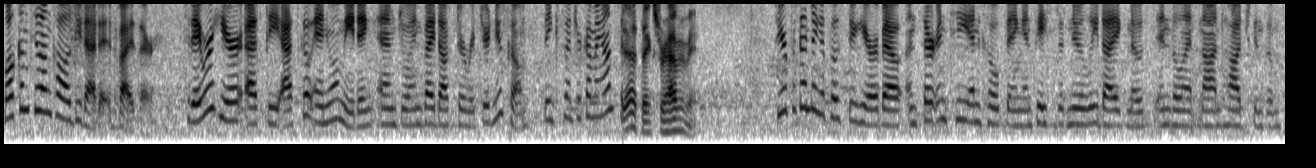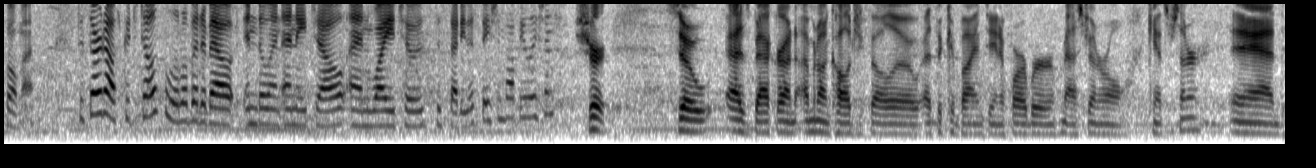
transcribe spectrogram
Welcome to Oncology Data Advisor. Today we're here at the ASCO annual meeting and I'm joined by Dr. Richard Newcomb. Thanks so much for coming on today. Yeah, thanks for having me. So you're presenting a poster here about uncertainty and coping in patients with newly diagnosed indolent non-Hodgkin's lymphoma. To start off, could you tell us a little bit about indolent NHL and why you chose to study this patient population? Sure. So, as background, I'm an oncology fellow at the combined Dana Farber Mass General Cancer Center, and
